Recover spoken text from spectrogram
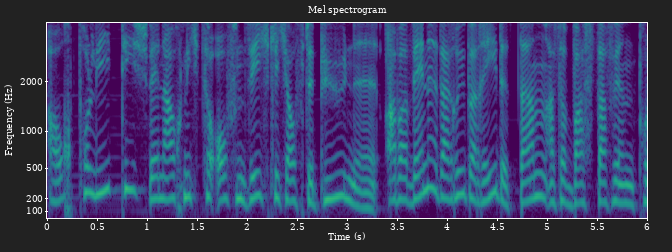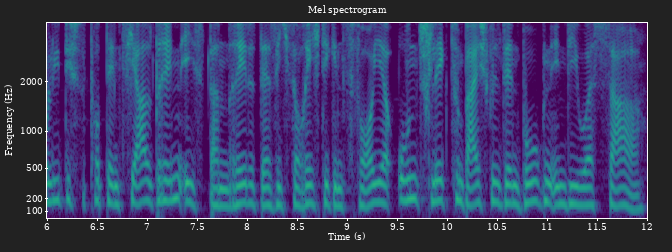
Auch politisch, wenn auch nicht so offensichtlich auf der Bühne. Aber wenn er darüber redet, dann, also was da für ein politisches Potenzial drin ist, dann redet er sich so richtig ins Feuer und schlägt zum Beispiel den Bogen in die USA.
